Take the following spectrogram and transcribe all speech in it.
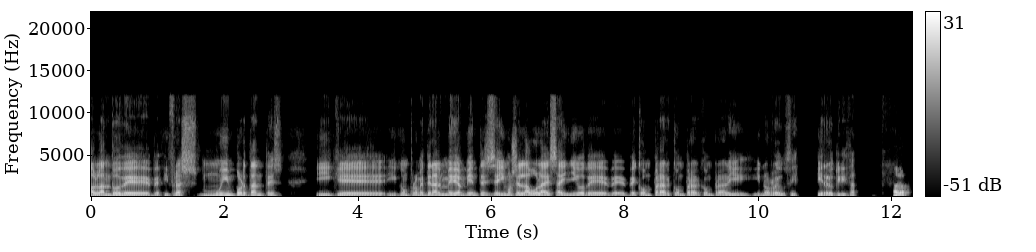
hablando de, cifras muy importantes y que, comprometen al medio ambiente si seguimos en la bola esa, Íñigo, de, de comprar, comprar, comprar y, no reducir y reutilizar. Claro.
